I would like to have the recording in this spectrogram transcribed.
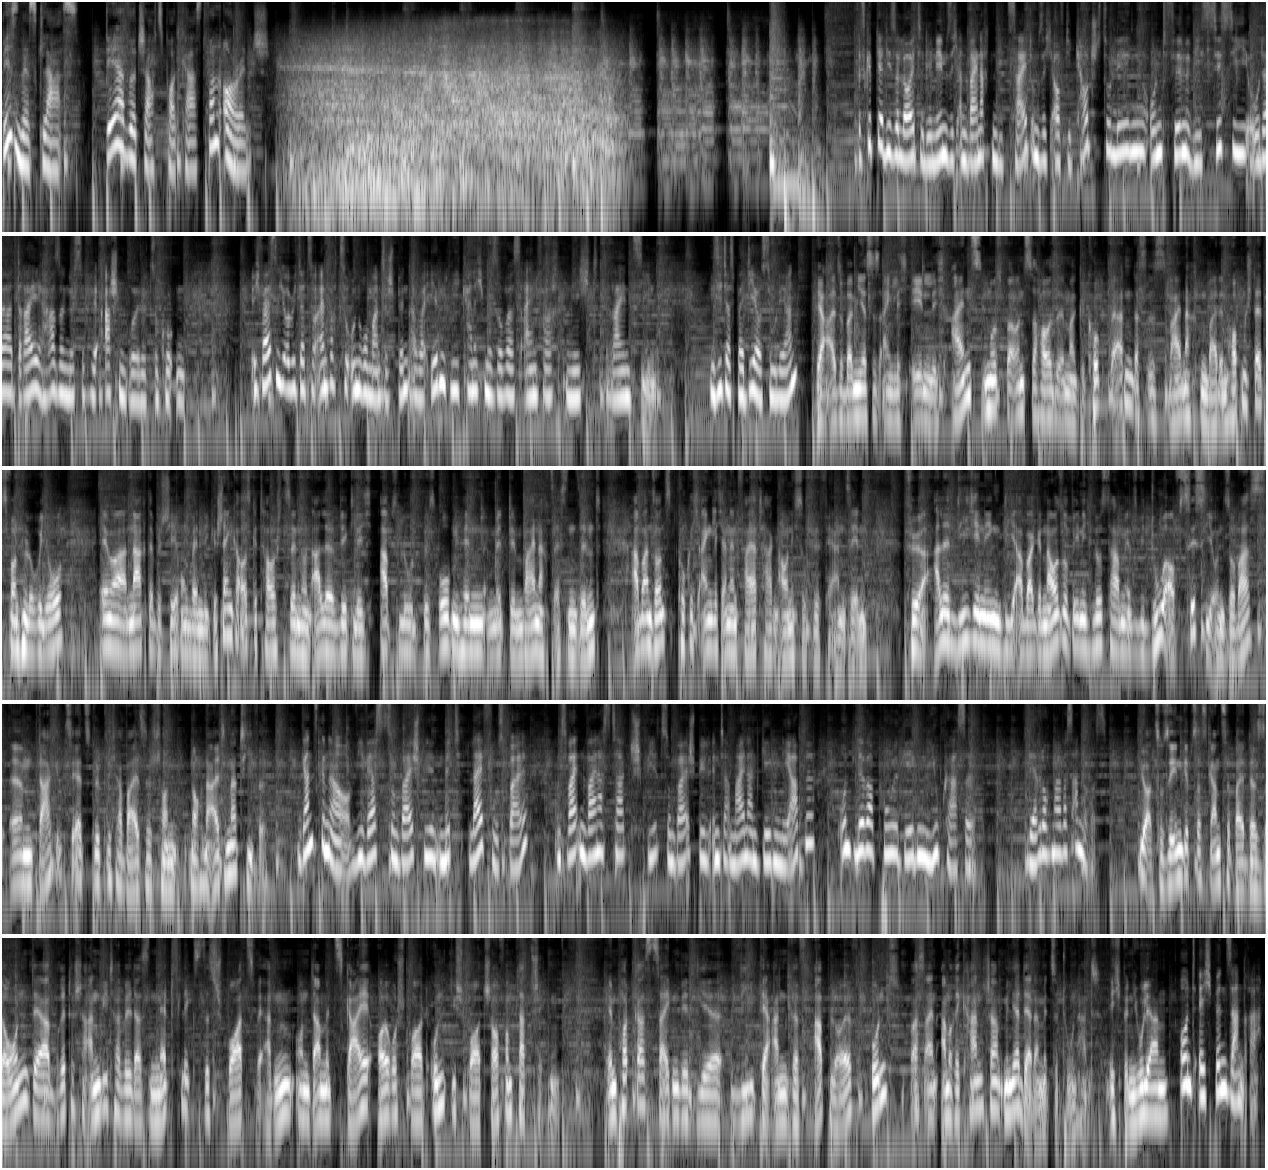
Business Class, der Wirtschaftspodcast von Orange. Es gibt ja diese Leute, die nehmen sich an Weihnachten die Zeit, um sich auf die Couch zu legen und Filme wie Sissy oder Drei Haselnüsse für Aschenbrödel zu gucken. Ich weiß nicht, ob ich dazu einfach zu unromantisch bin, aber irgendwie kann ich mir sowas einfach nicht reinziehen. Wie sieht das bei dir aus, Julian? Ja, also bei mir ist es eigentlich ähnlich. Eins muss bei uns zu Hause immer geguckt werden. Das ist Weihnachten bei den Hoppenstedts von Loriot. Immer nach der Bescherung, wenn die Geschenke ausgetauscht sind und alle wirklich absolut bis oben hin mit dem Weihnachtsessen sind. Aber ansonsten gucke ich eigentlich an den Feiertagen auch nicht so viel Fernsehen. Für alle diejenigen, die aber genauso wenig Lust haben jetzt wie du auf Sissy und sowas, ähm, da gibt's ja jetzt glücklicherweise schon noch eine Alternative. Ganz genau. Wie wär's zum Beispiel mit Live-Fußball? Am zweiten Weihnachtstag spielt zum Beispiel Inter Mailand gegen Neapel und Liverpool gegen Newcastle. Wäre doch mal was anderes. Ja, zu sehen gibt's das Ganze bei The Zone. Der britische Anbieter will das Netflix des Sports werden und damit Sky, Eurosport und die Sportschau vom Platz schicken. Im Podcast zeigen wir dir, wie der Angriff abläuft und was ein amerikanischer Milliardär damit zu tun hat. Ich bin Julian. Und ich bin Sandra.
